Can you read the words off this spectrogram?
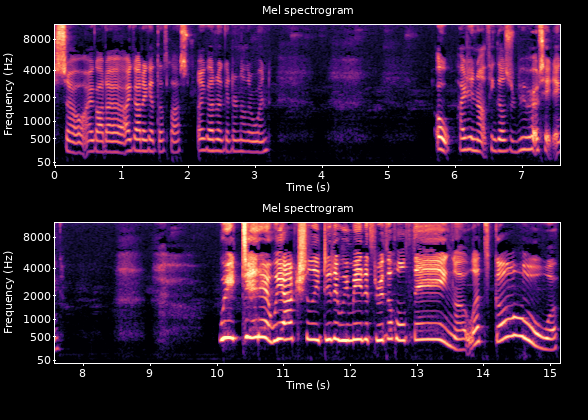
So I gotta I gotta get this last I gotta get another win. Oh, I did not think those would be rotating. We did it! We actually did it! We made it through the whole thing! Let's go!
